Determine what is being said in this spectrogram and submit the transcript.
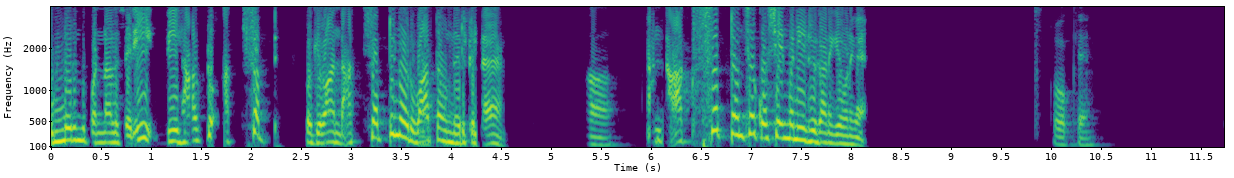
உள்ள இருந்து பண்ணாலும் சரி வி ஹாவ் டு அக்செப்ட் ஓகேவா? அந்த அக்செப்ட்னு ஒரு வார்த்தை ஒண்ணு இருக்குல்ல? அந்த அக்செப்டன்ஸ கொஸ்டின் பண்ணிட்டு இருக்கானுங்க இவனுங்க. ஓகே இல்ல அதாவது actually, ஆ கரெக்ட்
